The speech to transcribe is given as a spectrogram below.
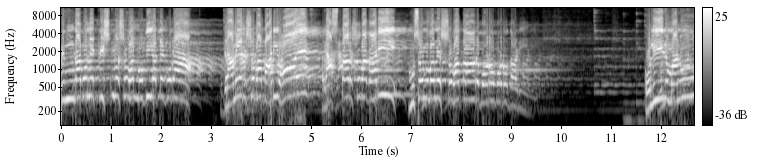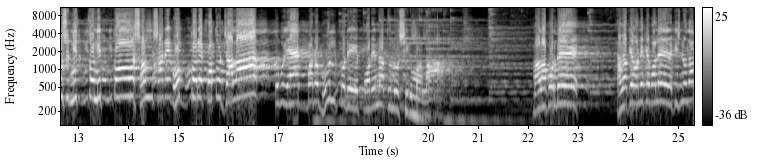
বৃন্দাবনে কৃষ্ণ শোভা নদীয়াতে গোড়া। গ্রামের শোভা বাড়ি হয় রাস্তার শোভা গাড়ি মুসলমানের শোভা তার বড় বড় দাড়ি। কলির মানুষ নিত্য নিত্য সংসারে ভোগ করে, কত জ্বালা, তবু একবারও ভুল করে পরে না তুলসীর মালা। মালা পরবে আমাকে অনেকে বলে, কৃষ্ণদা,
